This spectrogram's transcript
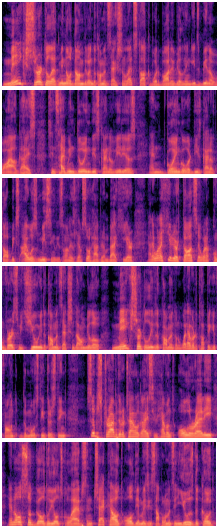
Make sure to let me know down below in the comment section. Let's talk about bodybuilding. It's been a while, guys, since I've been doing these kind of videos and going over these kind of topics. I was missing this, honestly. I'm so happy I'm back here. And I want to hear your thoughts. I want to converse with you in the comment section down below. Make sure to leave the comment on whatever topic you found the most interesting. Subscribe to the channel, guys, if you haven't already. And also go to the Old School Labs and check out all the amazing supplements and use the code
